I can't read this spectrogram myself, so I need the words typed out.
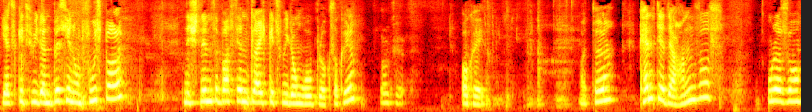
Jetzt geht's wieder ein bisschen um Fußball. Nicht schlimm, Sebastian. Gleich geht's wieder um Roblox, okay? Okay. Okay. Warte. Kennt ihr der Hansus? Oder so?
